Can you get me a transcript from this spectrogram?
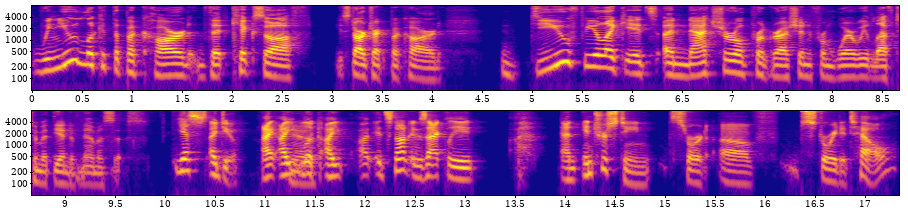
When you look at the Picard that kicks off Star Trek Picard do you feel like it's a natural progression from where we left him at the end of Nemesis? Yes I do. I, I Yeah. look I, I it's not exactly an interesting sort of story to tell,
